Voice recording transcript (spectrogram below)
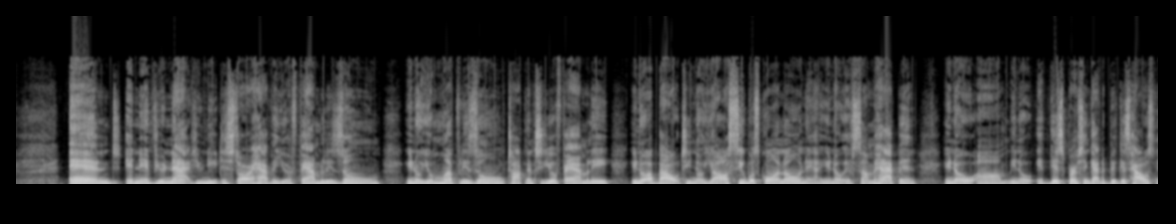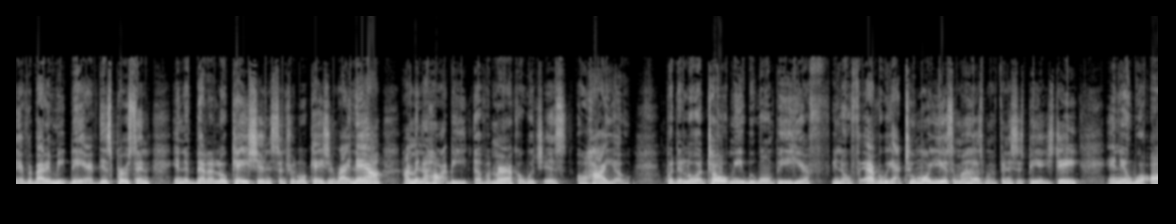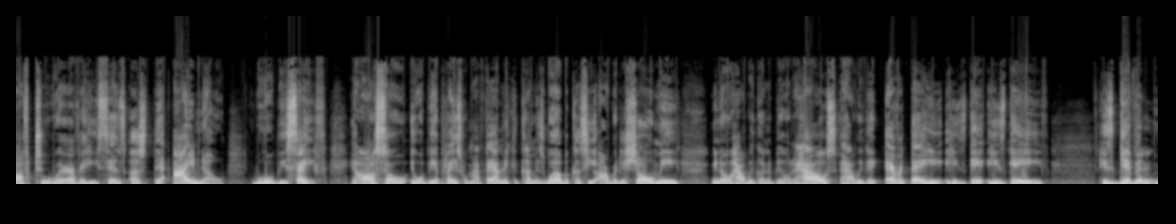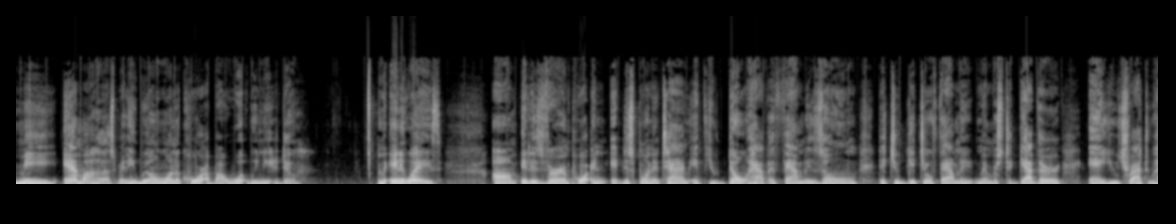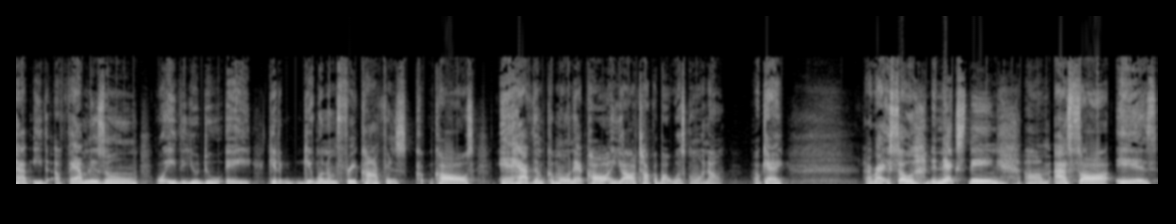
And and if you're not you need to start having your family zoom you know your monthly zoom talking to your family you know about you know y'all see what's going on now you know if something happened you know um you know if this person got the biggest house then everybody meet there if this person in a better location central location right now i'm in the heartbeat of america which is ohio but the Lord told me we won't be here, you know, forever. We got two more years, and my husband finishes PhD, and then we're off to wherever He sends us. That I know we will be safe, and also it will be a place where my family could come as well because He already showed me, you know, how we're going to build a house, how we get everything He He's gave He's gave. He's given me and my husband. He we on one accord about what we need to do. But anyways, um, it is very important at this point in time if you don't have a family Zoom that you get your family members together and you try to have either a family Zoom or either you do a get a, get one of them free conference c- calls and have them come on that call and y'all talk about what's going on. Okay. All right. So the next thing um, I saw is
